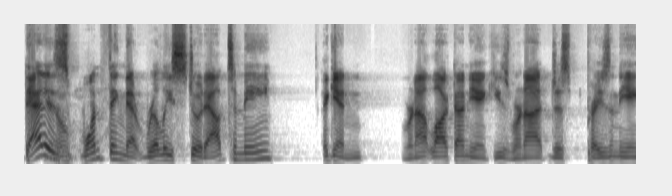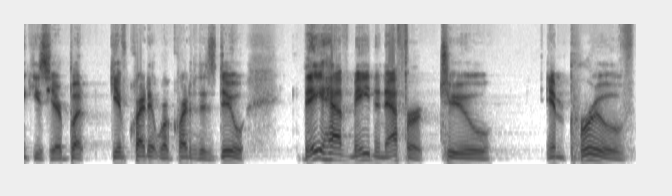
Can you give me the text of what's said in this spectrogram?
That is no. one thing that really stood out to me. Again, we're not locked on Yankees. We're not just praising the Yankees here, but give credit where credit is due. They have made an effort to improve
